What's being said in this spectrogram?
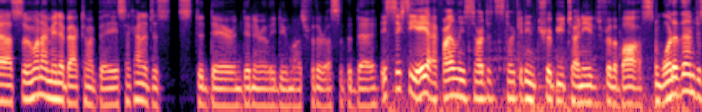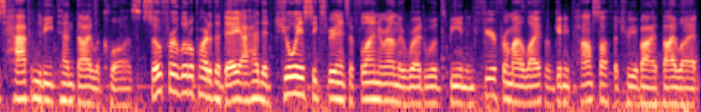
Yeah, so when I made it back to my base, I kind of just stood there and didn't really do much for the rest of the day. Day 68, I finally started to start getting tributes I needed for the boss. And one of them just happened to be 10 Thyla Claws. So for a little part of the day, I had the joyous experience of flying around the redwoods, being in fear for my life of getting pounced off a tree by a Thyla at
